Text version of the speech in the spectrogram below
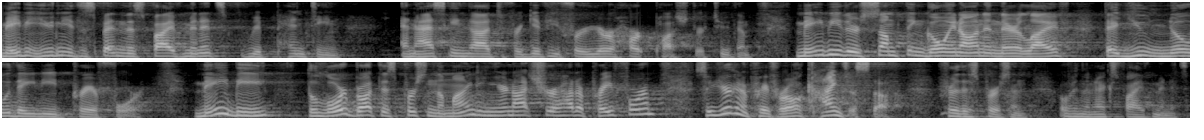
maybe you need to spend this five minutes repenting and asking God to forgive you for your heart posture to them. Maybe there's something going on in their life that you know they need prayer for. Maybe the Lord brought this person to mind and you're not sure how to pray for them, so you're to pray for all kinds of stuff for this person over the next five minutes.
